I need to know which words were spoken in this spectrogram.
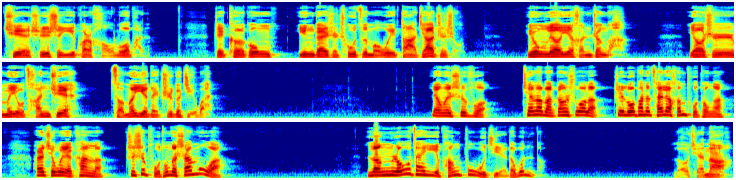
确实是一块好罗盘。这刻工应该是出自某位大家之手，用料也很正啊。要是没有残缺，怎么也得值个几万。两位师傅，钱老板刚说了，这罗盘的材料很普通啊，而且我也看了，只是普通的杉木啊。冷柔在一旁不解的问道：“老钱呐，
